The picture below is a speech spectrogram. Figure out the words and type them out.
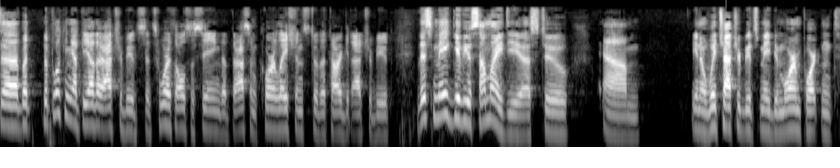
uh, but but looking at the other attributes, it's worth also seeing that there are some correlations to the target attribute. This may give you some idea as to um, you know, which attributes may be more important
